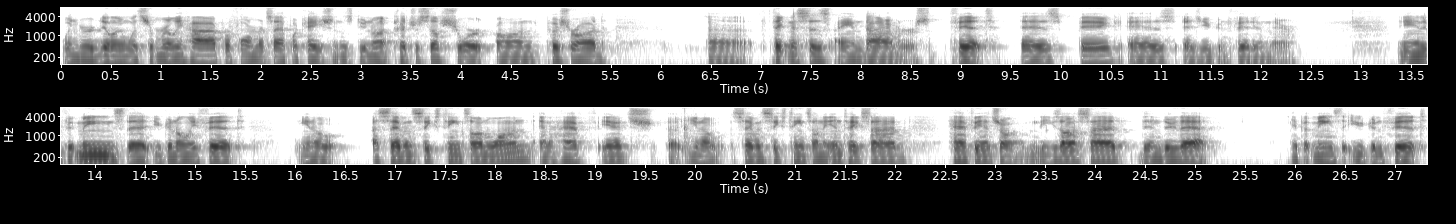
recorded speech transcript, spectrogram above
when you're dealing with some really high performance applications. Do not cut yourself short on push rod uh, thicknesses and diameters. Fit as big as, as you can fit in there. And if it means that you can only fit, you know, a 7 16ths on one and a half inch, uh, you know, 7 16ths on the intake side, half inch on the exhaust side, then do that. If it means that you can fit,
